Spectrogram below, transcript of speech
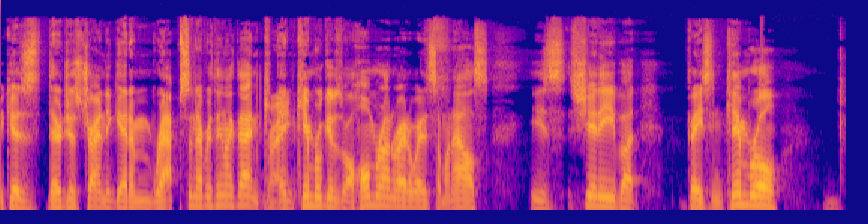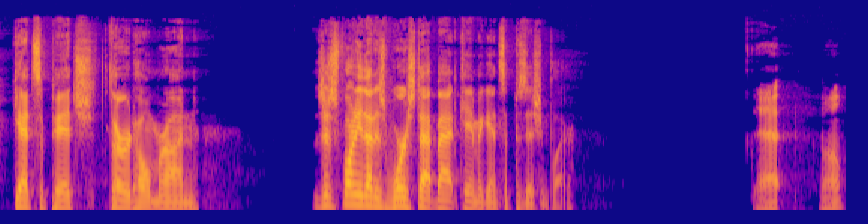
because they're just trying to get him reps and everything like that. And, Right. and Kimbrel gives a home run right away to someone else. He's shitty, but facing Kimbrel gets a pitch, third home run. It's just funny that his worst at bat came against a position player. That well,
